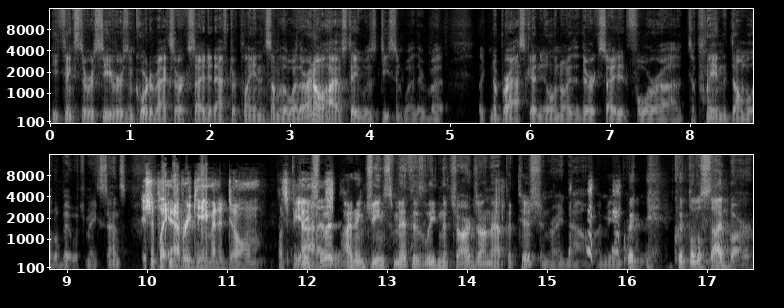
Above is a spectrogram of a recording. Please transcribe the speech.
he thinks the receivers and quarterbacks are excited after playing in some of the weather. I know Ohio State was decent weather, but like Nebraska and Illinois, that they're excited for uh, to play in the dome a little bit, which makes sense. They should play every game in a dome. Let's be they honest. Should. I think Gene Smith is leading the charge on that petition right now. I mean, quick, quick little sidebar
